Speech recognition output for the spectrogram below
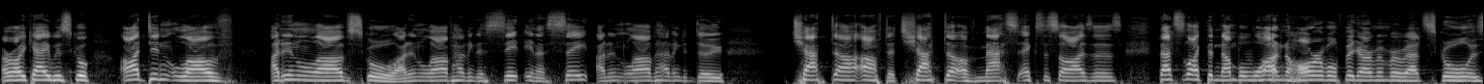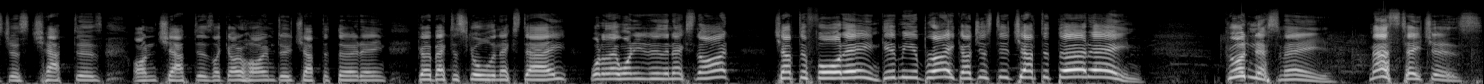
are okay with school. I didn't love I didn't love school. I didn't love having to sit in a seat. I didn't love having to do chapter after chapter of maths exercises. That's like the number one horrible thing I remember about school is just chapters on chapters. Like go home, do chapter 13, go back to school the next day. What do they want you to do the next night? Chapter 14. Give me a break. I just did chapter 13. Goodness me. Maths teachers.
